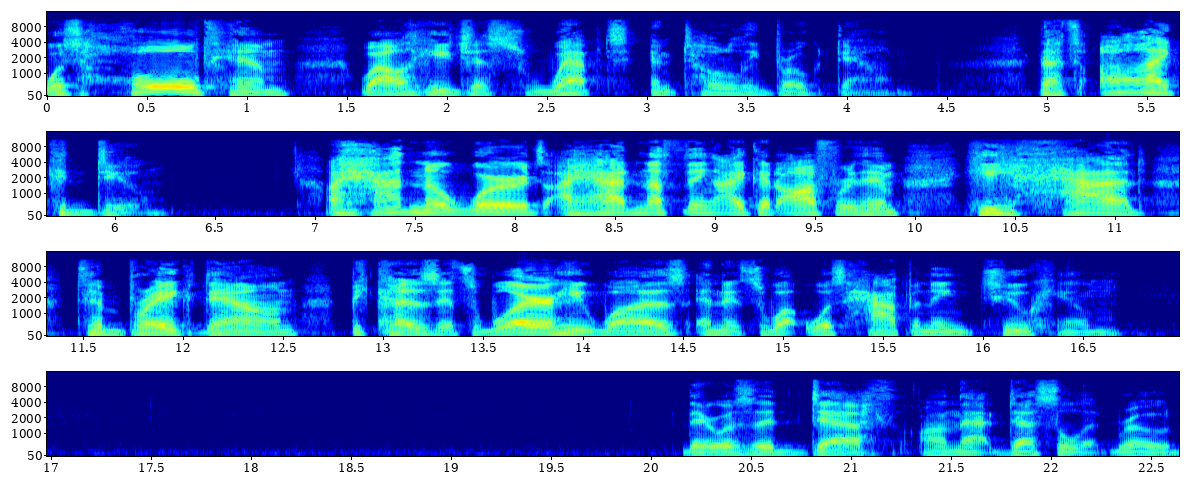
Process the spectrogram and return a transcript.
was hold him while he just wept and totally broke down. That's all I could do. I had no words. I had nothing I could offer him. He had to break down because it's where he was and it's what was happening to him. There was a death on that desolate road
